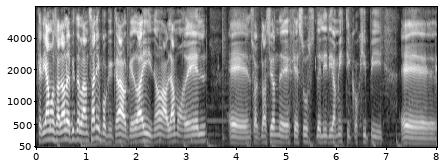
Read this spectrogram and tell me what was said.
Queríamos hablar de Peter Lanzani porque, claro, quedó ahí, ¿no? Hablamos de él eh, en su actuación de Jesús Delirio Místico, hippie. eh,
